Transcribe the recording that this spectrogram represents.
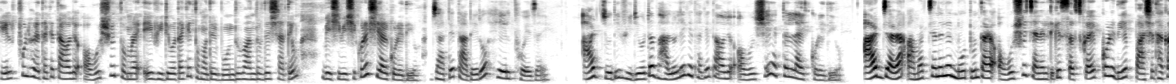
হেল্পফুল হয়ে থাকে, তাহলে অবশ্যই তোমরা এই ভিডিওটাকে তোমাদের বন্ধু বান্ধবদের সাথেও বেশি বেশি করে শেয়ার করে দিও, যাতে তাদেরও হেল্প হয়ে যায়। আর যদি ভিডিওটা ভালো লেগে থাকে, তাহলে অবশ্যই একটা লাইক করে দিও। আর যারা আমার চ্যানেলে নতুন, তারা অবশ্যই চ্যানেলটিকে সাবস্ক্রাইব করে দিয়ে পাশে থাকা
